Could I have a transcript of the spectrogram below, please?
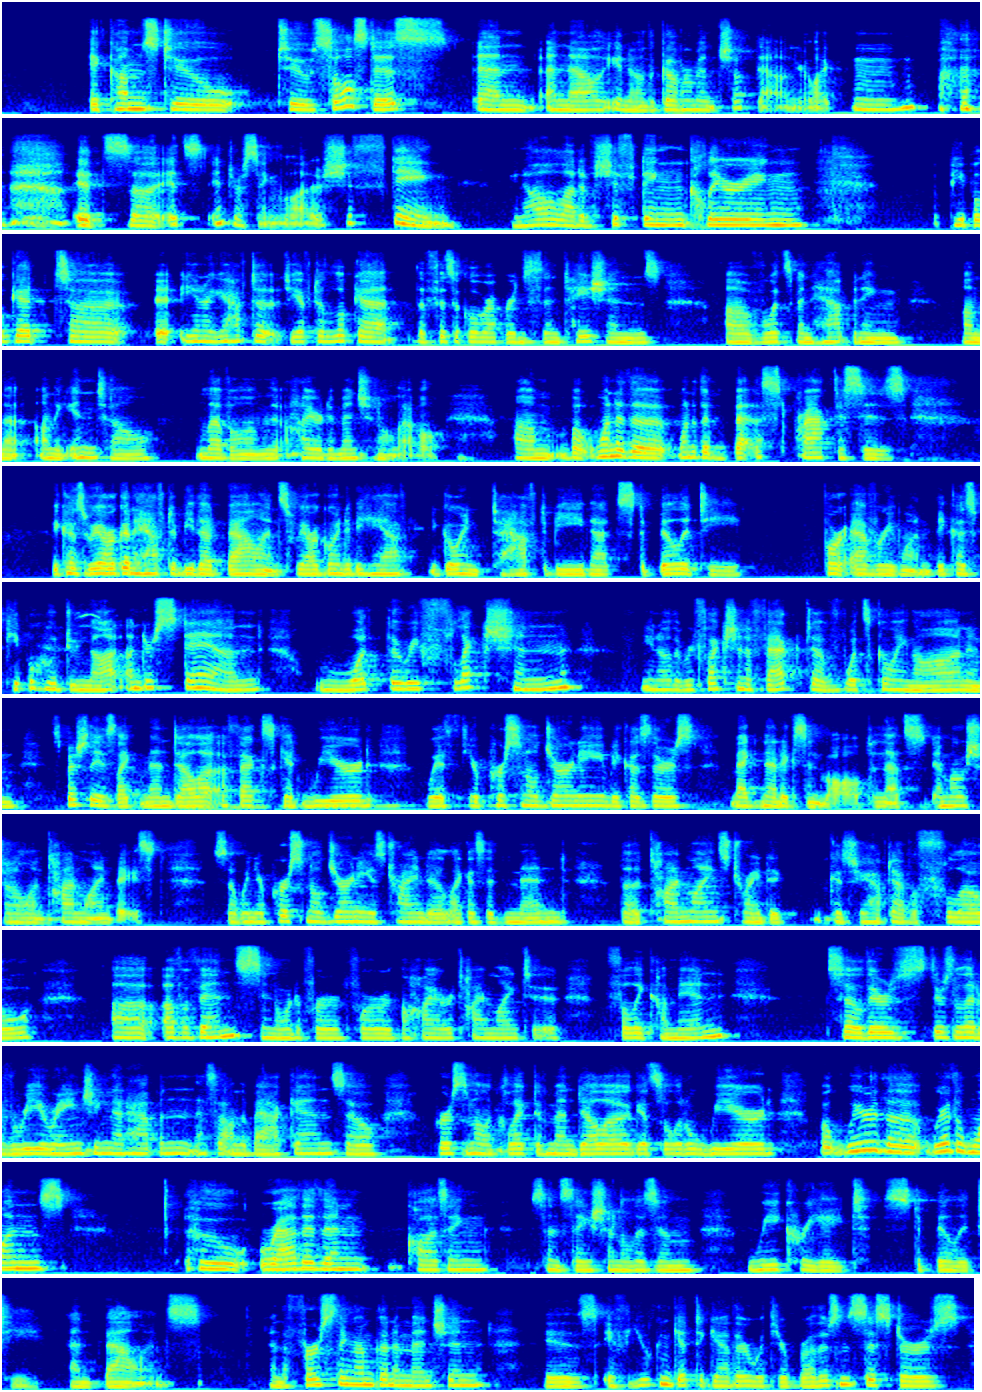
it comes to to solstice and and now you know the government shutdown you're like mm-hmm. it's uh, it's interesting a lot of shifting you know a lot of shifting clearing people get uh, you know you have to you have to look at the physical representations of what's been happening on the on the intel level on the higher dimensional level um, but one of the one of the best practices because we are going to have to be that balance. We are going to be have, going to have to be that stability for everyone because people who do not understand what the reflection you know the reflection effect of what's going on and especially as like mandela effects get weird with your personal journey because there's magnetics involved and that's emotional and timeline based so when your personal journey is trying to like i said mend the timelines trying to because you have to have a flow uh, of events in order for for the higher timeline to fully come in. So there's there's a lot of rearranging that happens on the back end. So personal and collective mandela gets a little weird but we're the we're the ones who rather than causing sensationalism we create stability and balance and the first thing i'm going to mention is if you can get together with your brothers and sisters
